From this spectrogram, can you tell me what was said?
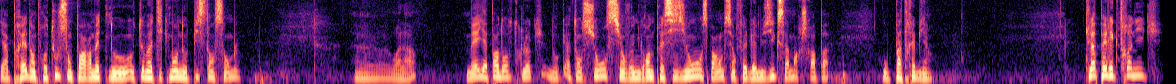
Et après, dans Pro Tools, on pourra remettre automatiquement nos pistes ensemble. Euh, voilà. Mais il n'y a pas d'autre clock. Donc attention, si on veut une grande précision, par exemple si on fait de la musique, ça ne marchera pas. Ou pas très bien. Clap électronique.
